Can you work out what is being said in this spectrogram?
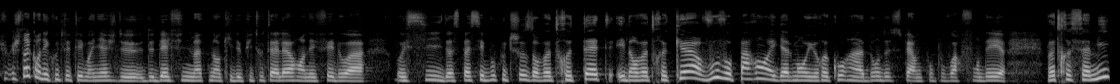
Je voudrais qu'on écoute le témoignage de, de Delphine maintenant, qui depuis tout à l'heure, en effet, doit aussi, il doit se passer beaucoup de choses dans votre tête et dans votre cœur. Vous, vos parents également ont eu recours à un don de sperme pour pouvoir fonder euh, votre famille.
